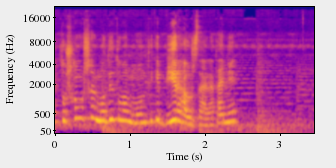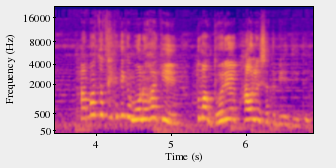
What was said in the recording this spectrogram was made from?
এত সমস্যার মধ্যে তোমার মন থেকে বিয়ের হাউস যায় না, তাই না? আমার তো থেকে থেকে মনে হয় কি, তোমাকে ধরে ওই ফাউলের সাথে বিয়ে দিয়ে দিই।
